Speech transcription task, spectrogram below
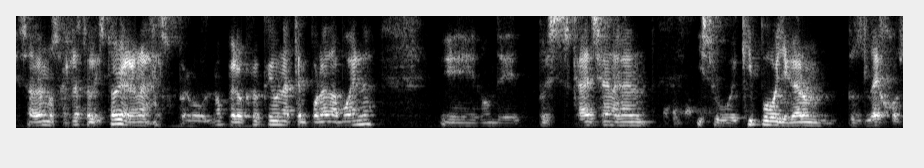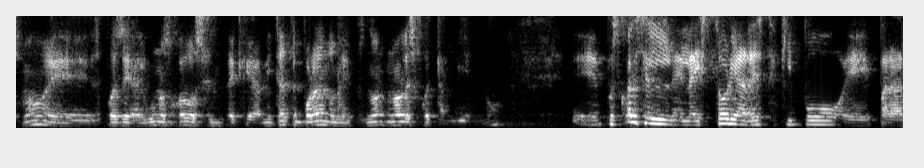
sabemos el resto de la historia, ganar el Super Bowl, ¿no? Pero creo que una temporada buena eh, donde pues Kyle Shanahan y su equipo llegaron pues lejos, ¿no? Eh, después de algunos juegos en, que a mitad de temporada donde pues, no, no, les fue tan bien, ¿no? Eh, pues cuál es la historia de este equipo para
